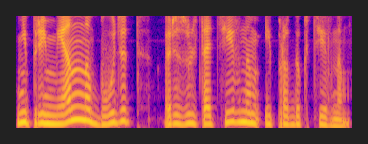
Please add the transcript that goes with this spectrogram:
непременно будет результативным и продуктивным.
